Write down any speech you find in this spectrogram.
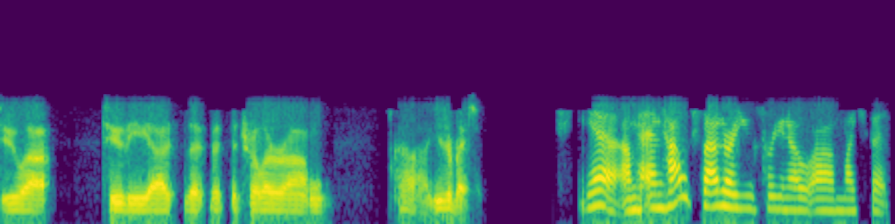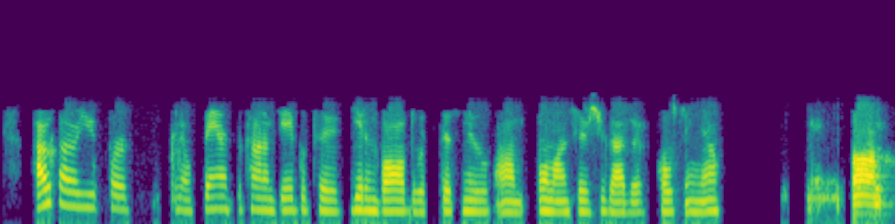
to uh, to the, uh, the the the Triller um, uh, user base. Yeah, um, and how excited are you for you know, um, like you said, how excited are you for you know fans to kind of be able to get involved with this new um online series you guys are hosting now? Um,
